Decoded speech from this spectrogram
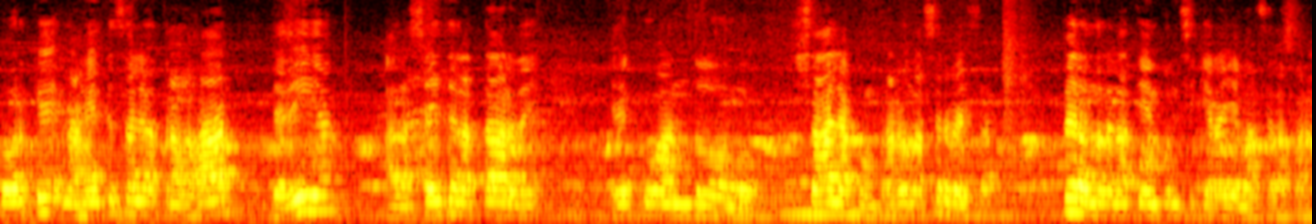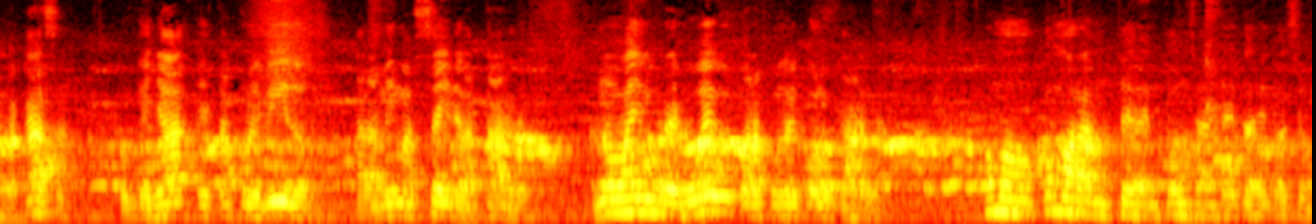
porque la gente sale a trabajar de día a las 6 de la tarde es cuando sale a comprar una cerveza pero no le da tiempo ni siquiera llevársela para la casa porque ya está prohibido a las mismas 6 de la tarde no hay un rejuego para poder colocarla ¿Cómo, cómo harán ustedes entonces ante esta situación?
